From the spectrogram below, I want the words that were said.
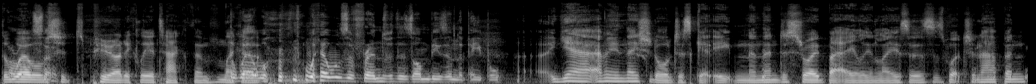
the werewolves also- should periodically attack them. Like the, a- the werewolves are friends with the zombies and the people. Uh, yeah, I mean, they should all just get eaten and then destroyed by alien lasers, is what should happen.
